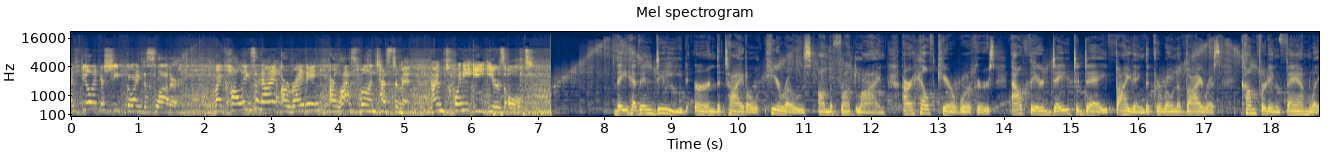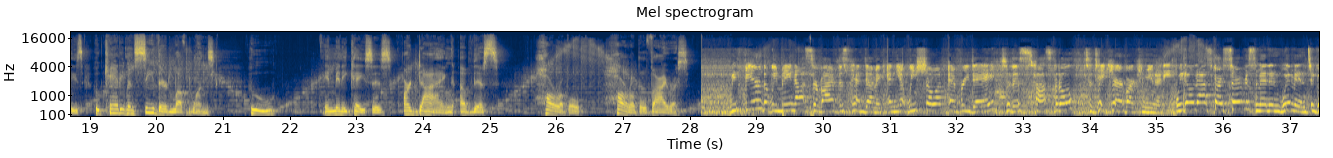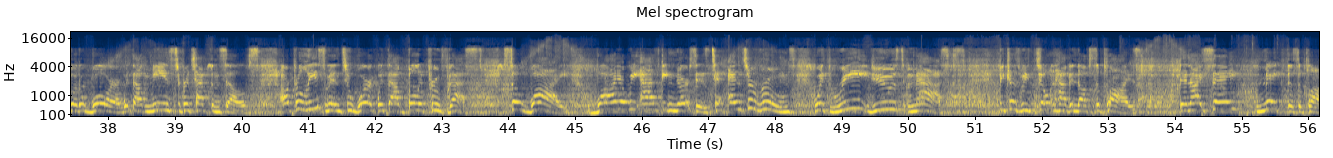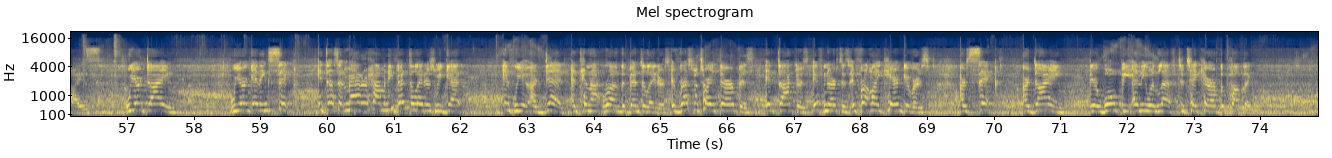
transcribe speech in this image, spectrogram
I feel like a sheep going to slaughter. My colleagues and I are writing our last will and testament. I'm 28 years old. They have indeed earned the title Heroes on the Front Line. Our healthcare workers out there day to day fighting the coronavirus, comforting families who can't even see their loved ones, who, in many cases, are dying of this horrible, horrible virus. We fear that we may not survive this pandemic, and yet we show up every day to this hospital to take care of our community. We don't ask our servicemen and women to go to war without means to protect themselves, our policemen to work without bulletproof vests. So why? Why are we asking nurses to enter rooms with reused masks? Because we don't have enough supplies. Then I say, make the supplies. We are dying. We are getting sick. It doesn't matter how many ventilators we get if we are dead and cannot run the ventilators. If respiratory therapists, if doctors, if nurses, if frontline caregivers are sick, are dying, there won't be anyone left to take care of the public.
